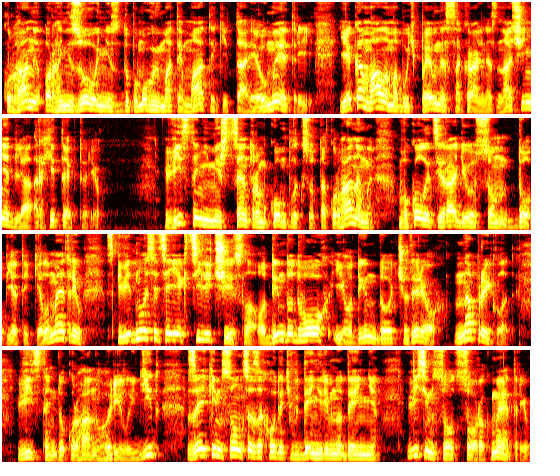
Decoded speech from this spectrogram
Кургани організовані з допомогою математики та геометрії, яка мала, мабуть, певне сакральне значення для архітекторів. Відстані між центром комплексу та курганами в околиці радіусом до 5 кілометрів співвідносяться як цілі числа 1 до 2 і 1 до 4. Наприклад, відстань до кургану Горілий дід, за яким сонце заходить в день рівнодення 840 метрів,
